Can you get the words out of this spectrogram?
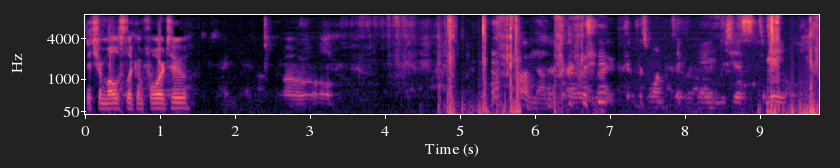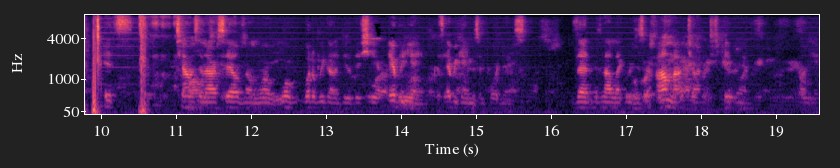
that you're most looking forward to? Oh, I'm not looking forward to like this one particular game. It's just to me, it's challenging ourselves on what, what, what are we going to do this year? Every game, because every game is important to us. That it's not like we're just. I'm not trying to just pick one. one game.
